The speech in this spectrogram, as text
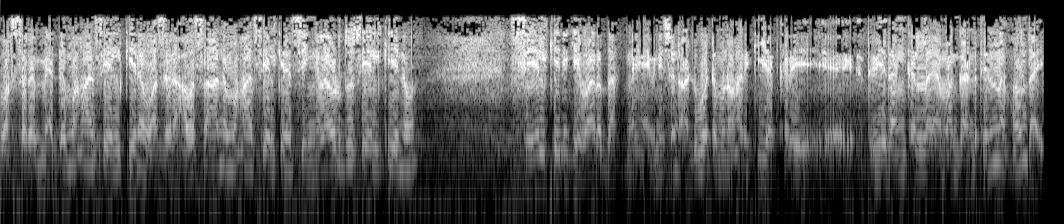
වසර මැද මහා සේල් කියන වසර අවසාන මහා සේල් කියන සිංහල අවුරුදු සේල් කියනවා. සේල් කියන එකේ වරදක් නැහැ. මිනිස්සුන් අඩුවට මොනවා හරි කීයක් හරි වියදම් කරලා යමක් ගන්න තියෙන නම් හොඳයි.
